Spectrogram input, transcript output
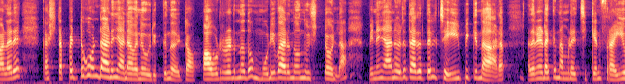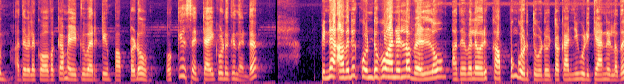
വളരെ കഷ്ടപ്പെട്ടുകൊണ്ടാണ് ഞാൻ അവനെ ഒരുക്കുന്നത് കേട്ടോ. പൗഡർ ഇടുന്നതും മുടി വരുന്നതൊന്നും ഇഷ്ടമില്ല. പിന്നെ ഞാൻ ഒരു തരത്തിൽ ചെയ്യിപ്പിക്കുന്നതാണ്. അതിനിടയ്ക്ക് നമ്മുടെ ചിക്കൻ ഫ്രൈയും അതേപോലെ കോവക്ക മെഴുക്ക് വരട്ടിയും പപ്പടവും ഒക്കെ സെറ്റായി കൊടുക്കുന്നുണ്ട്. പിന്നെ അവന് കൊണ്ടുപോകാനുള്ള വെള്ളവും അതേപോലെ ഒരു കപ്പും കൊടുത്തു വിടും കേട്ടോ കഞ്ഞി കുടിക്കാനുള്ളത്.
